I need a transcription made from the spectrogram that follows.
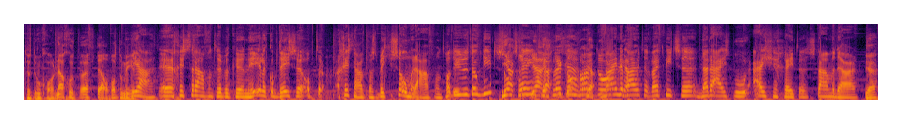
te doen gewoon. Nou goed, vertel, wat nog meer? Ja, eh, gisteravond heb ik een heerlijk op deze... Op de, gisteravond was een beetje zomeravond. Hadden jullie het ook niet? Ja, Zon klopt. Ja, lekker. Ja. door, Wij naar ja. buiten, wij fietsen naar de ijsboer, ijsje gegeten. Staan we daar. Ja?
